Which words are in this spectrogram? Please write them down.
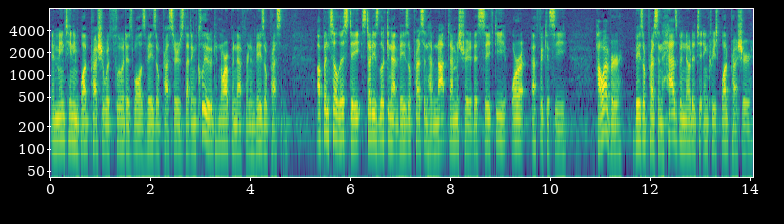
and maintaining blood pressure with fluid as well as vasopressors that include norepinephrine and vasopressin. Up until this date, studies looking at vasopressin have not demonstrated its safety or efficacy. However, vasopressin has been noted to increase blood pressure,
